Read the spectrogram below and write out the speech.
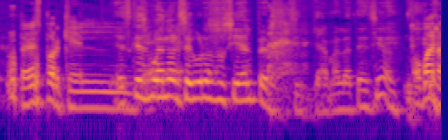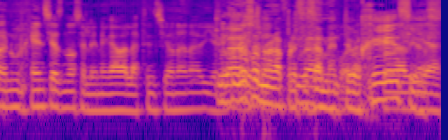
Pero es porque el... Es que es bueno el seguro social, pero sí llama la atención. O bueno, en urgencias no se le negaba la atención a nadie. Claro, Pero eso no era claro, precisamente Por- Todavía,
